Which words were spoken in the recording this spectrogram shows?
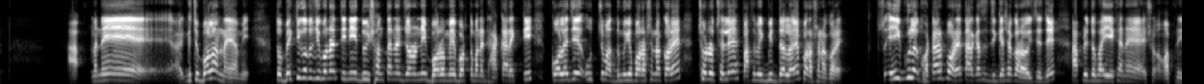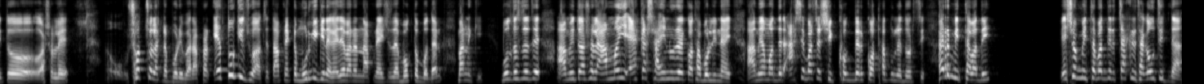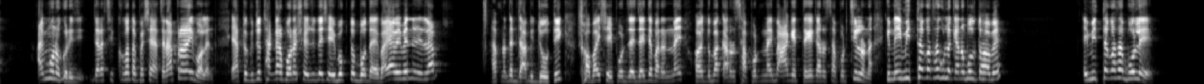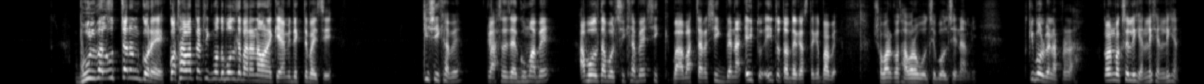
মানে কিছু বলার নাই আমি। তো ব্যক্তিগত জীবনে তিনি দুই সন্তানের জননী, বড় মেয়ে, বর্তমানে ঢাকার একটি কলেজে উচ্চ মাধ্যমিকে পড়াশোনা করে, ছোট ছেলে প্রাথমিক বিদ্যালয়ে পড়াশোনা করে। সো এইগুলো ঘটার পরে তার কাছে জিজ্ঞাসা করা হয়েছে যে, আপনি তো ভাই এখানে আপনি তো আসলে, সচ্ছল একটা পরিবার, আপনার এত কিছু আছে, তা আপনি একটা মুরগি কিনে খাইতে পারেন না, আপনি এসে যায় বক্তব্য দেন। মানে কি? বলতেছে যে, আমি তো আসলে আমি একা শাহিনুরের কথা বলি নাই, আমি আমাদের আশেপাশের শিক্ষকদের কথা তুলে ধরছি। আরে মিথ্যাবাদী। এইসব মিথ্যাবাদীর চাকরি থাকা উচিত না। আমি মনে করি যারা শিক্ষকতা পেশায় আছেন, আপনারাই বলেন, এত কিছু থাকার পরে সে যদি সেই বক্তব্য দেয়, ভাই, আমি মেনে নিলাম। আপনাদের দাবি যৌতিক, সবাই সেই পর্যায়ে যাইতে পারেন নাই হয়তো বা কারোর সাপোর্ট নাই বা আগের থেকে কারোর সাপোর্ট ছিল না। কিন্তু এই মিথ্যা কথাগুলো কেন বলতে হবে? এই মিথ্যা কথা বলে ভুলভাল উচ্চারণ করে কথাবার্তা ঠিক মতো বলতে পারে না অনেকে, আমি দেখতে পাইছি। কি শিখাবে? ক্লাসে যায়, ঘুমাবে আবল তাবল শিখাবে, শিখ বা বাচ্চারা শিখবে না, এই তো এই তো তাদের কাছ থেকে পাবে। সবার কথা আবারও বলছি বলছি না আমি। কি বলবেন আপনারা? কমেন্ট বক্সে লিখেন লিখেন লিখেন।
